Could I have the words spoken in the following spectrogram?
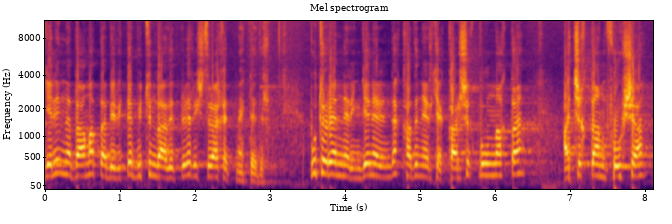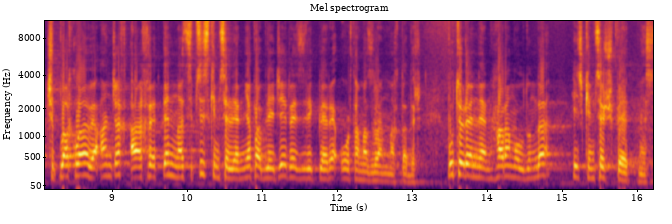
gelin ve damatla birlikte bütün davetliler iştirak etmektedir. Bu törenlerin genelinde kadın erkek karışık bulunmakta, açıktan fuhşa, çıplaklığa ve ancak ahiretten nasipsiz kimselerin yapabileceği rezilliklere ortam hazırlanmaktadır. Bu törenlerin haram olduğunda hiç kimse şüphe etmez.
